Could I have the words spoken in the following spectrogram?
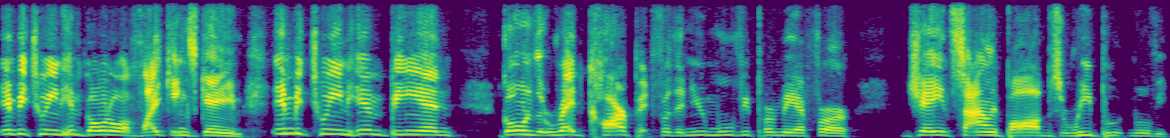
in between him going to a Vikings game, in between him being going to the red carpet for the new movie premiere for Jay and Silent Bob's reboot movie,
